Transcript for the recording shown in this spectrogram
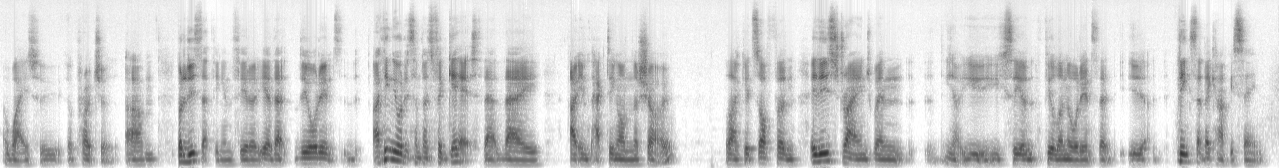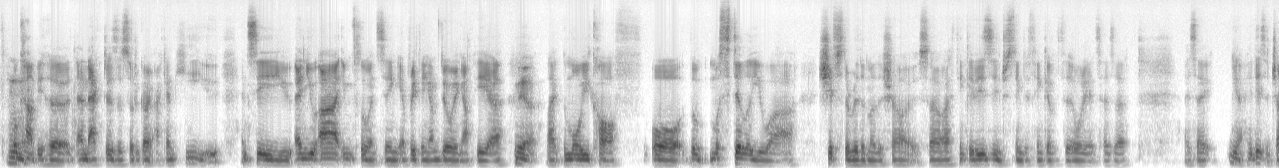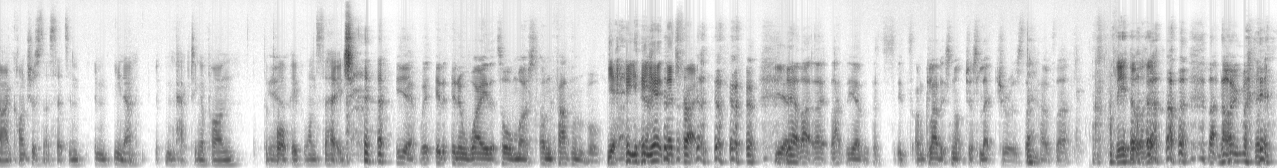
way to approach it. Um, but it is that thing in theatre, yeah, that the audience. I think the audience sometimes forget that they are impacting on the show. Like it's often it is strange when you know you, you see and feel an audience that thinks that they can't be seen or hmm. can't be heard, and actors are sort of going, "I can hear you and see you, and you are influencing everything I'm doing up here." Yeah. Like the more you cough or the more stiller you are, shifts the rhythm of the show. So I think it is interesting to think of the audience as a as a you know it is a giant consciousness that's in, in, you know impacting upon the Yeah. poor people on stage. Yeah, in, in a way that's almost unfathomable. yeah, yeah, yeah, that's right. yeah, that, that, that yeah, that's it's. I'm glad it's not just lecturers that have that Feel that nightmare.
